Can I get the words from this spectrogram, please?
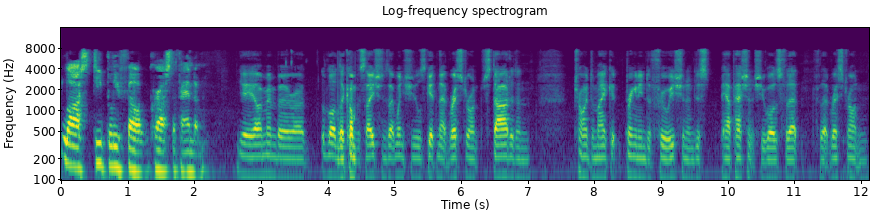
loss deeply felt across the fandom. yeah, I remember uh, a lot of the conversations that when she was getting that restaurant started and trying to make it, bring it into fruition, and just how passionate she was for that for that restaurant and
